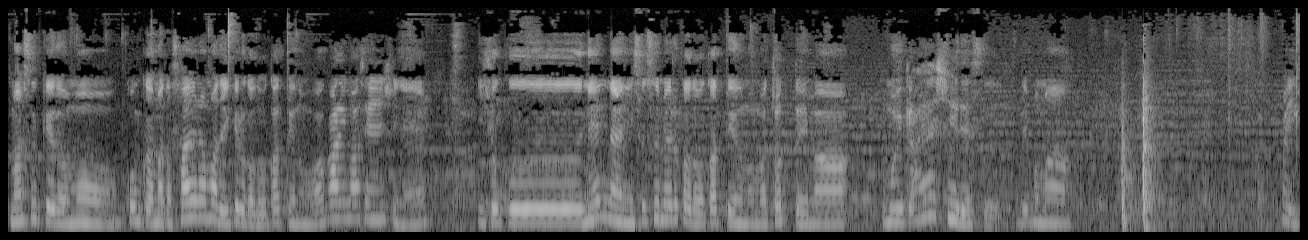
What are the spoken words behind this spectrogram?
ますけども、今回また採卵までいけるかどうかっていうのも分かりませんしね。移植年内に進めるかどうかっていうのもまあちょっと今思い行き怪しいです。でもまあまあ、一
